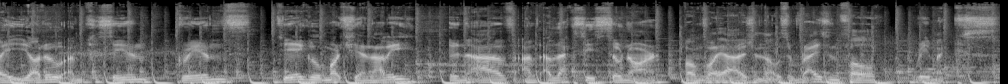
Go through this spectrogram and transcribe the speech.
By Yotto and Cassian, Grains, Diego Marcianati, Unav, and Alexi Sonar, Bon Voyage, and that was a Rise and Fall remix.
